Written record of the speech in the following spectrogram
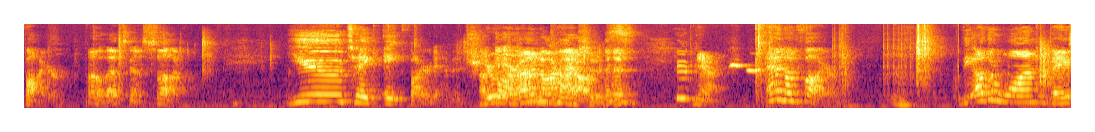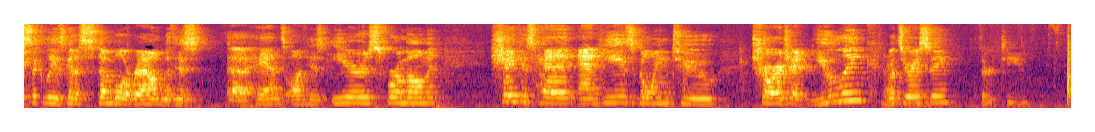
fire. Oh, that's gonna suck. You take eight fire damage. You are I'm unconscious. Yeah. And on fire. The other one basically is going to stumble around with his uh, hands on his ears for a moment, shake his head, and he's going to charge at you, Link. What's your Okay. AC? 13. I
